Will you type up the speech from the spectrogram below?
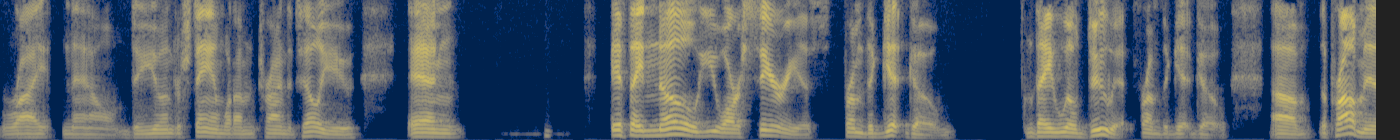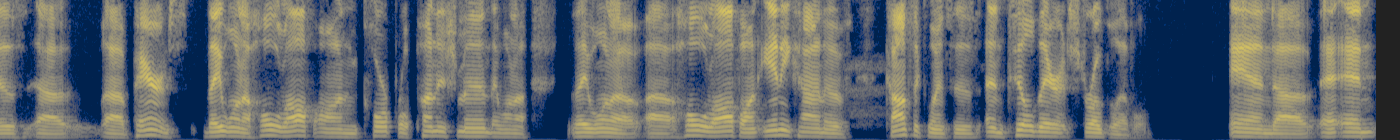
right now. Do you understand what I'm trying to tell you? And if they know you are serious from the get go, they will do it from the get go. Um, the problem is, uh, uh, parents they want to hold off on corporal punishment. They want to they want to uh, hold off on any kind of consequences until they're at stroke level and uh, and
